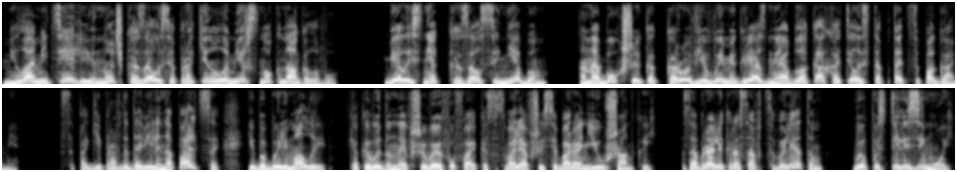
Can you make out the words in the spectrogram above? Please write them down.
Мела метели, и ночь, казалось, опрокинула мир с ног на голову. Белый снег казался небом, а набухшие, как коровье вымя, грязные облака хотелось топтать сапогами. Сапоги, правда, давили на пальцы, ибо были малы, как и выданная вшивая фуфайка со свалявшейся бараньей ушанкой. Забрали Красавцева летом, выпустили зимой.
